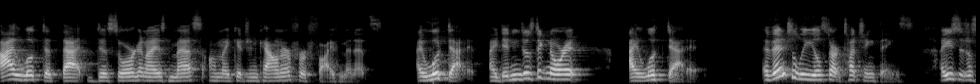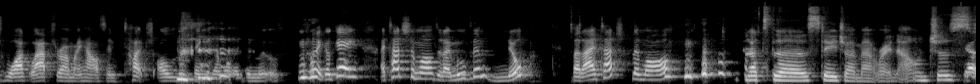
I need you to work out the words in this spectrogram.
I looked at that disorganized mess on my kitchen counter for five minutes. I looked at it. I didn't just ignore it, I looked at it. Eventually, you'll start touching things. I used to just walk laps around my house and touch all of the things I wanted to move. like, okay, I touched them all. Did I move them? Nope. But I touched them all. That's the stage I'm at right now. Just yep.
